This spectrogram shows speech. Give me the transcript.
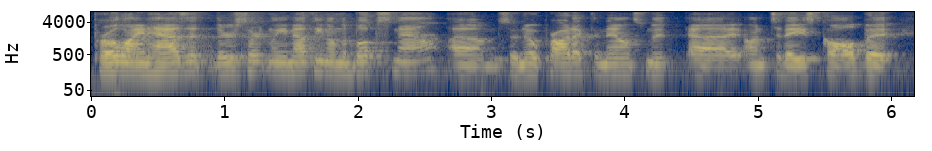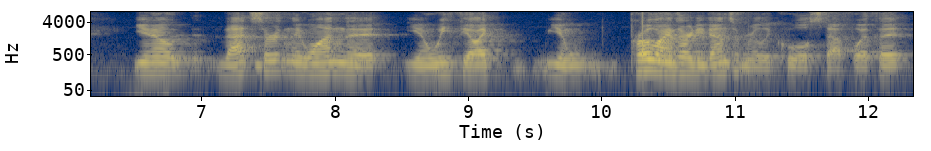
Proline has it. There's certainly nothing on the books now, um, so no product announcement uh, on today's call. But you know, that's certainly one that you know we feel like you know Proline's already done some really cool stuff with it.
